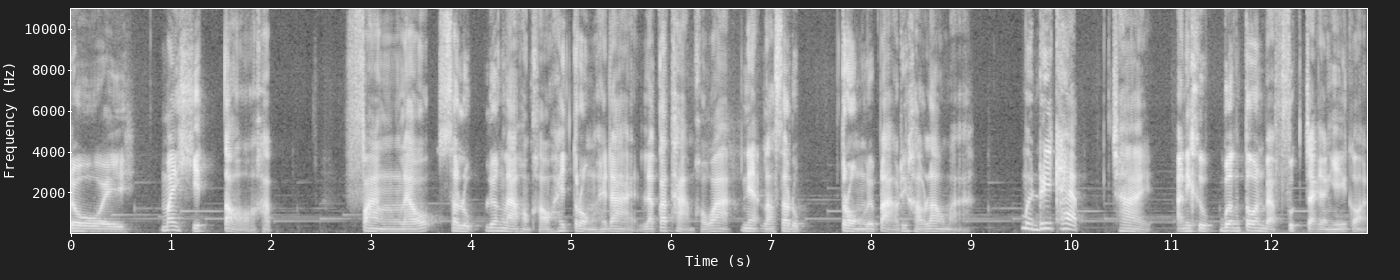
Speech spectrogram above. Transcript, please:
โดยไม่คิดต่อครับ ฟังแล้วสรุปเรื่องราวของเขาให้ตรงให้ได้ แล้วก็ถามเขาว่าเนี่ยเราสรุปตรงหรือเปล่าที่เขาเล่ามา เหมือน recap ใช่ อันนี้คือเบื้องต้นแบบฝึกจากอย่างนี้ก่อน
